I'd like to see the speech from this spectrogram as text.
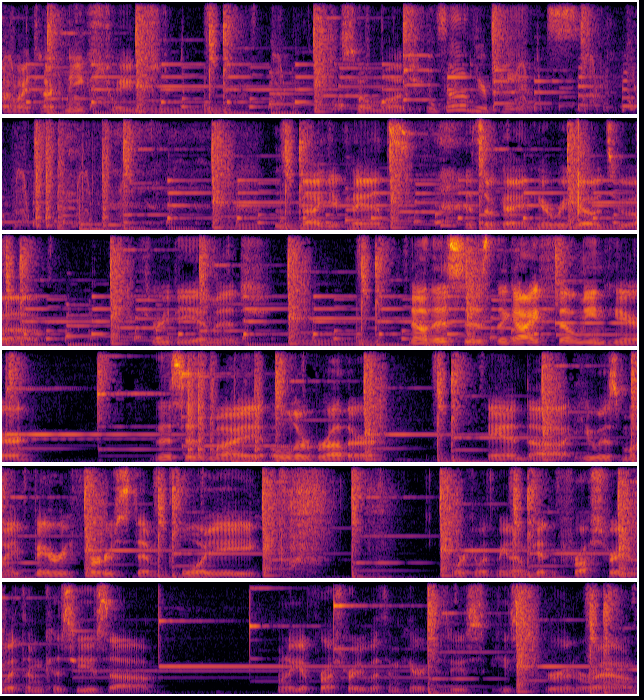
yeah, my techniques changed so much. and so have your pants. This is baggy pants. It's okay. And here we go to a 3D image. Now this is the guy filming here. This is my older brother, and uh, he was my very first employee working with me. And I'm getting frustrated with him because he's. Uh, I'm gonna get frustrated with him here because he's he's screwing around.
